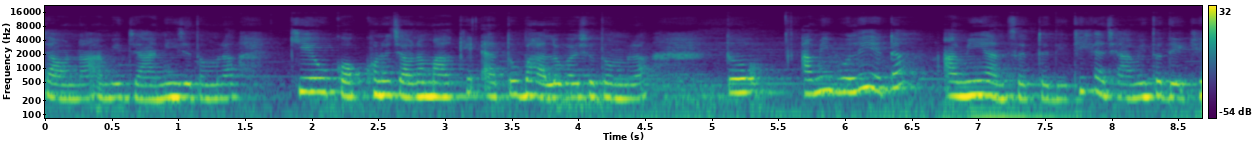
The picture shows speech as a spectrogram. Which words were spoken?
চাও না। আমি জানি যে তোমরা কেউ কখনো চাও না, মাকে এত ভালোবাসো তোমরা। তো আমি বলি এটা আমি অ্যান্সারটা দিই। ঠিক আছে, আমি তো দেখে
